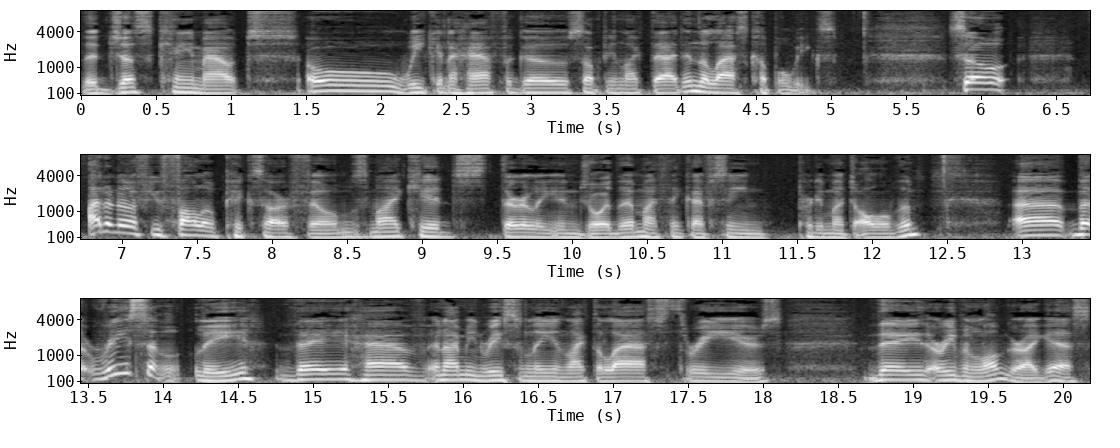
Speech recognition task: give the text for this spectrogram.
that just came out, oh, week and a half ago, something like that, in the last couple weeks. So, I don't know if you follow Pixar films. My kids thoroughly enjoyed them. I think I've seen pretty much all of them. Uh, but recently, they have, and I mean recently in like the last three years, they or even longer i guess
